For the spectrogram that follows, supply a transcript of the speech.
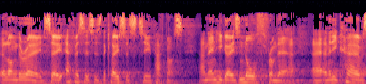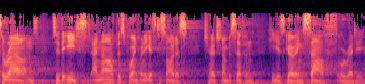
along the road. So Ephesus is the closest to Patmos. And then he goes north from there. Uh, and then he curves around to the east. And now at this point, when he gets to Sardis, church number seven, he is going south already.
